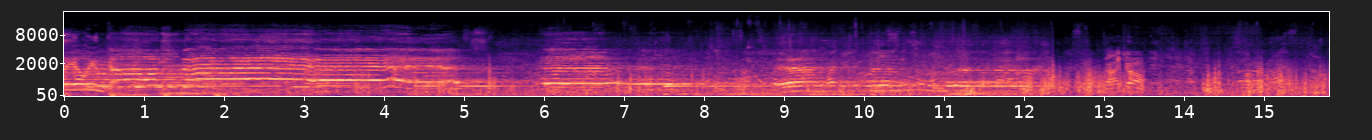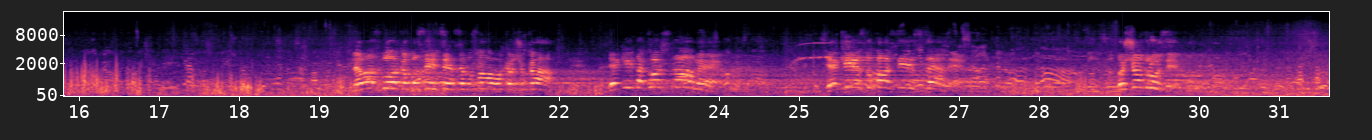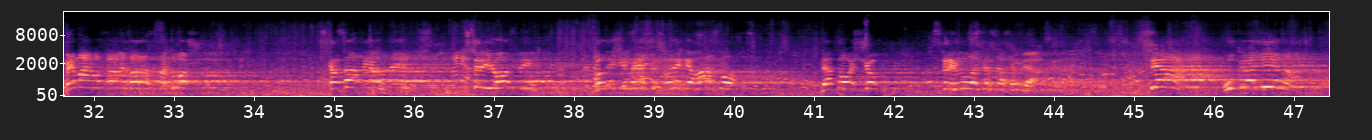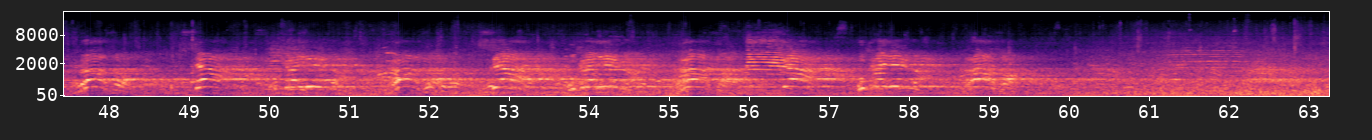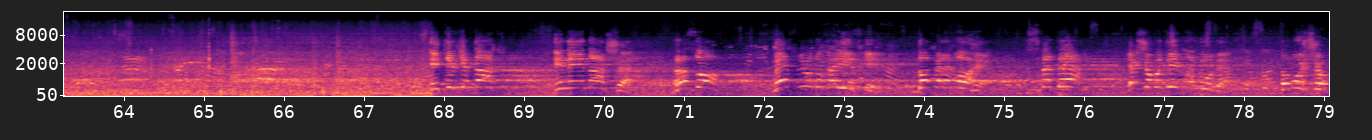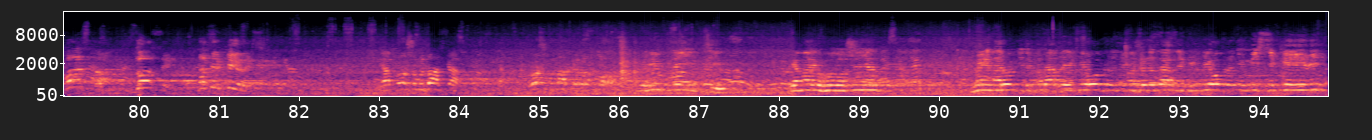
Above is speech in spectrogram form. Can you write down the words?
це ялинка. Для вас була композиція Святослава Вакарчука, який також з нами, який виступав з цієї сцени. Ну що, друзі, ми маємо з вами зараз також сказати один серйозний, великий меседж, велике гасло для того, щоб стригнулася вся земля. Вся Україна разом! Вся Україна разом! Вся Україна разом! Вся Україна разом! І тільки так, і не інакше, разом весь люд український до перемоги змете, якщо потрібно буде, тому що баста досить натерпілись. Я прошу, будь ласка, прошу, будь ласка, до слова. Дорогі українці, я маю оголошення. Ми народні депутати, які обрані, мажоритарники, які обрані в місті Києві,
